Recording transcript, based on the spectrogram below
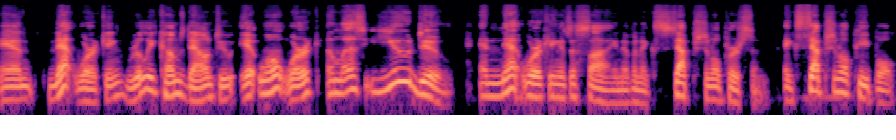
And networking really comes down to it won't work unless you do. And networking is a sign of an exceptional person. Exceptional people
